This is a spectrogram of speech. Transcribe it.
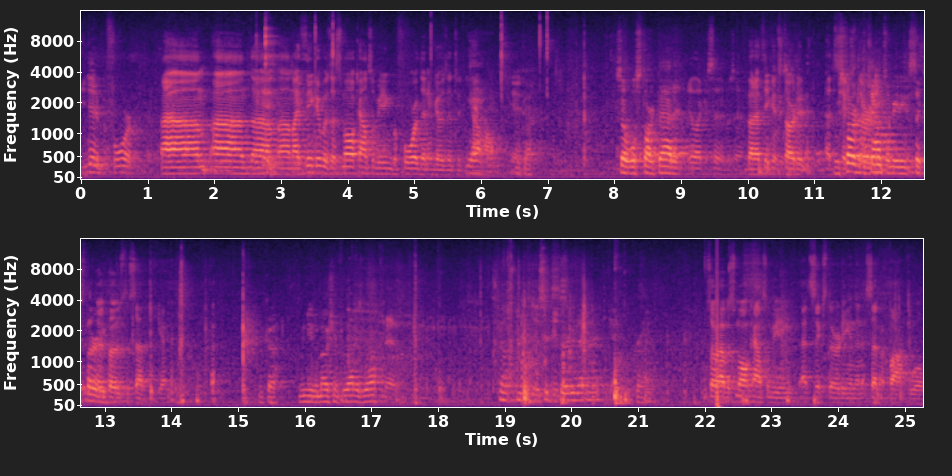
You did it before. Um, um, um, um, I think it was a small council meeting before, then it goes into the Yeah. town hall. Okay. So we'll start that at, Yeah, like I said, it was at. But I think it started at we six started the council meeting at six thirty. as thirty. opposed to seven, yeah. Okay. We need a motion for that as well? council meeting at six thirty that night? Correct. So have a small council meeting at six thirty, and then at seven o'clock, we'll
